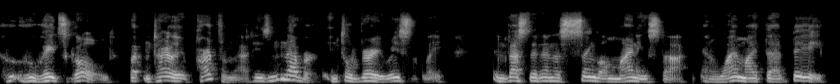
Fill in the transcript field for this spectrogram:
who, who hates gold, but entirely apart from that, he's never, until very recently, invested in a single mining stock. And why might that be?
